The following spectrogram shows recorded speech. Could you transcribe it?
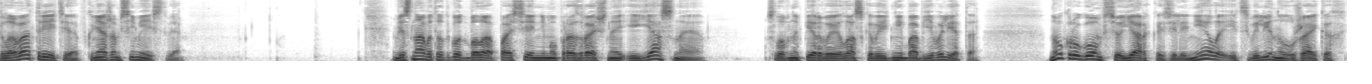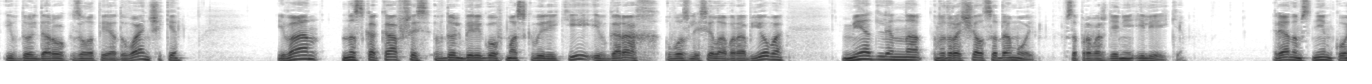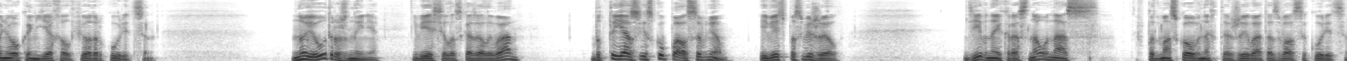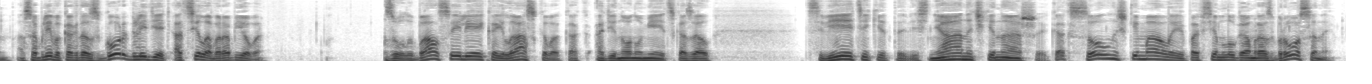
Глава третья. В княжем семействе. Весна в этот год была по-осеннему прозрачная и ясная, словно первые ласковые дни бабьего лета, но кругом все ярко зеленело и цвели на лужайках и вдоль дорог золотые одуванчики. Иван, наскакавшись вдоль берегов Москвы-реки и в горах возле села Воробьева, медленно возвращался домой в сопровождении Илейки. Рядом с ним конь-оконь ехал Федор Курицын. «Ну и утро ж ныне», — весело сказал Иван, — «будто я искупался в нем и весь посвежел». «Дивно и красно у нас в подмосковных-то», — живо отозвался Курицын, «особливо, когда с гор глядеть от села Воробьева». Заулыбался Илейка и ласково, как один он умеет, сказал, «Цветики-то, весняночки наши, как солнышки малые, по всем лугам разбросаны,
